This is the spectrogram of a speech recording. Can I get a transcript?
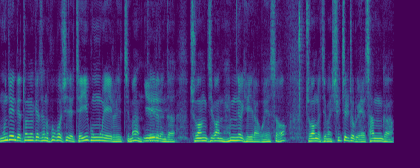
문재인 대통령께서는 후보 시절에 제2국무회의를 했지만 예. 저희들은 이제 중앙지방협력회의라고 해서 중앙과 지방 실질적으로 예산과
